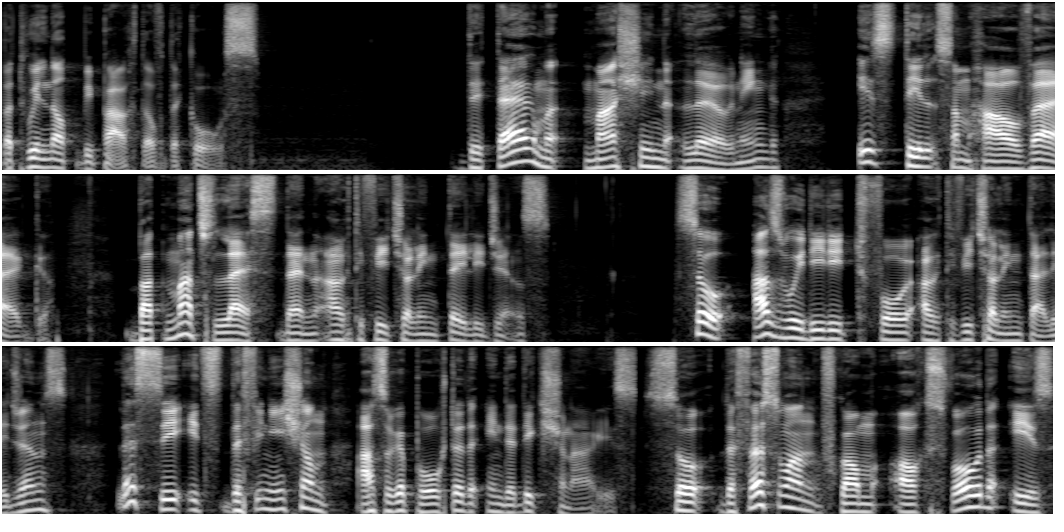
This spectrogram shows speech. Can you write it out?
but will not be part of the course. The term machine learning is still somehow vague, but much less than artificial intelligence. So, as we did it for artificial intelligence, Let's see its definition as reported in the dictionaries. So the first one from Oxford is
